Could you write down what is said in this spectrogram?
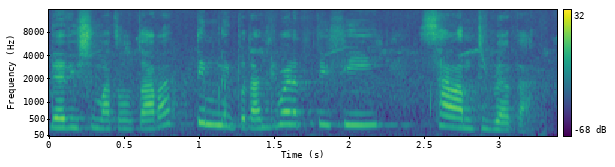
Dari Sumatera Utara, Tim Liputan Tribrata TV, salam Tribrata.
